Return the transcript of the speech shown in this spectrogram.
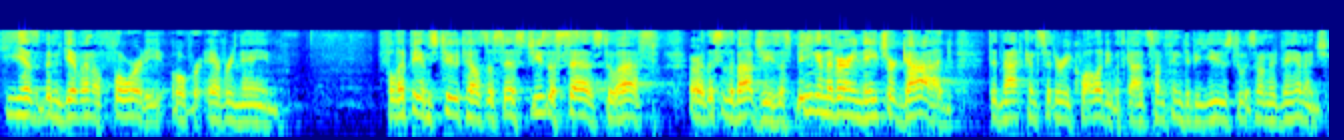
He has been given authority over every name. Philippians 2 tells us this. Jesus says to us, or this is about Jesus, being in the very nature God, did not consider equality with God something to be used to his own advantage.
